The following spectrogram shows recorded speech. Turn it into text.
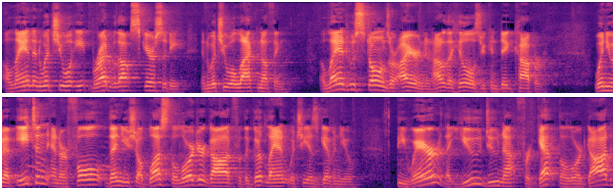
a land in which you will eat bread without scarcity, in which you will lack nothing, a land whose stones are iron, and out of the hills you can dig copper. When you have eaten and are full, then you shall bless the Lord your God for the good land which he has given you. Beware that you do not forget the Lord God.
